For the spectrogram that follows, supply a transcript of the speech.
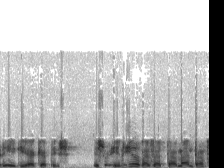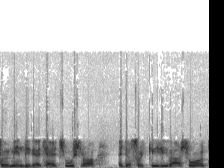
régieket is és én élvezettel mentem föl mindig egy hegycsúsra, egy az, hogy kihívás volt,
